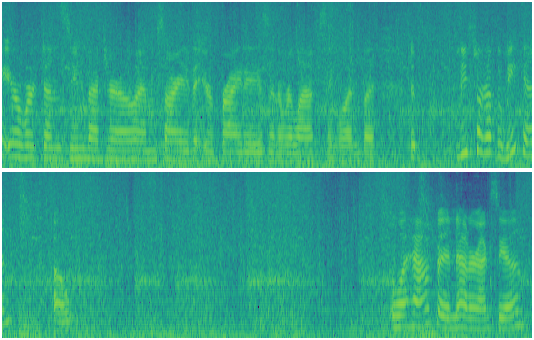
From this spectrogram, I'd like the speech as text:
Get your work done soon, Badgero. I'm sorry that your Friday isn't a relaxing one, but at least you'll have the weekend. Oh. What happened, Ataraxia?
